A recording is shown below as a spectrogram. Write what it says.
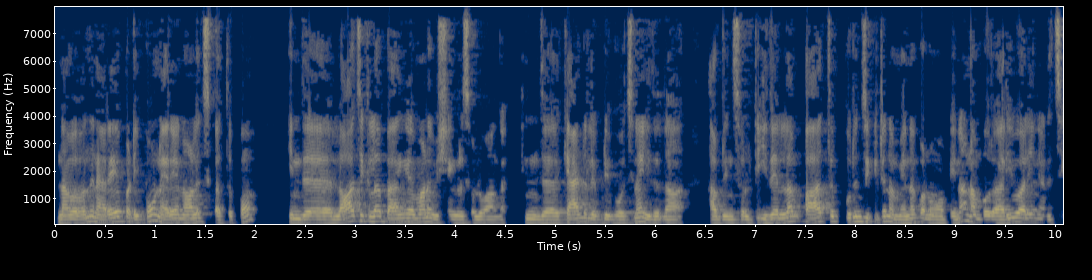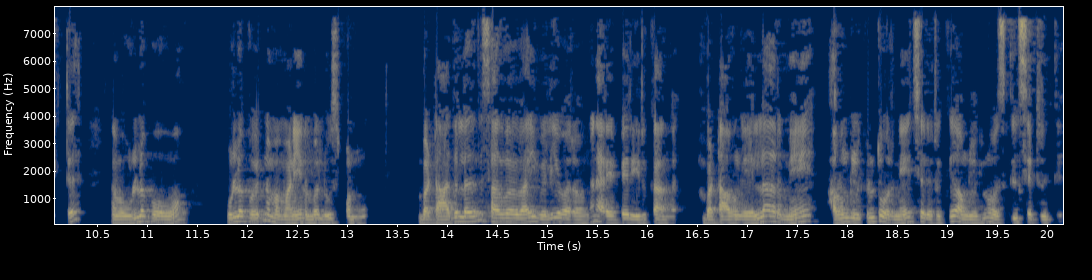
நம்ம வந்து நிறைய படிப்போம் நிறைய நாலேஜ் கத்துப்போம். இந்த லாஜிக்கலா பயங்கரமான விஷயங்கள் சொல்லுவாங்க. இந்த கேண்டில் எப்படி போச்சுன்னா இதுதான் அப்படின்னு சொல்லிட்டு இதெல்லாம் பார்த்து புரிஞ்சுக்கிட்டு நம்ம என்ன பண்ணுவோம் அப்படின்னா நம்ம ஒரு அறிவாளி நினைச்சுக்கிட்டு நம்ம உள்ள போவோம். உள்ள போயிட்டு நம்ம மணியை நம்ம லூஸ் பண்ணுவோம். பட் அதுல இருந்து சர்வைவ் ஆகி வெளியே வரவங்க நிறைய பேர் இருக்காங்க. பட் அவங்க எல்லாருமே அவங்களுக்குன்ட்டு ஒரு நேச்சர் இருக்கு அவங்களுக்குன்னு ஒரு ஸ்கில் செட் இருக்கு.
